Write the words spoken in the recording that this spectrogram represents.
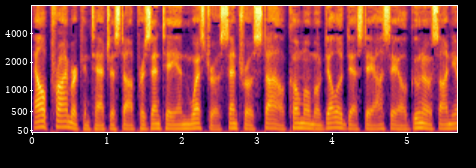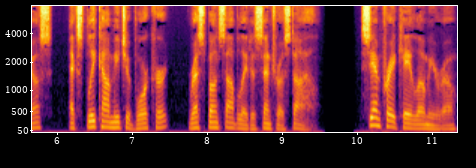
El primer Countach está presente en nuestro centro style como modelo desde hace algunos años, explica Mitja Borkert, responsable de centro style. Siempre que lo miro,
